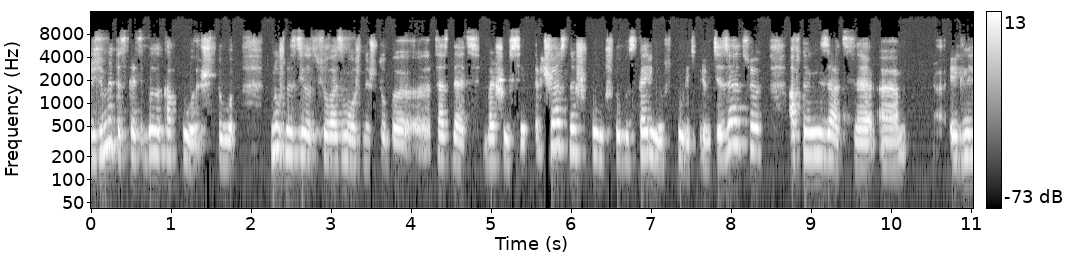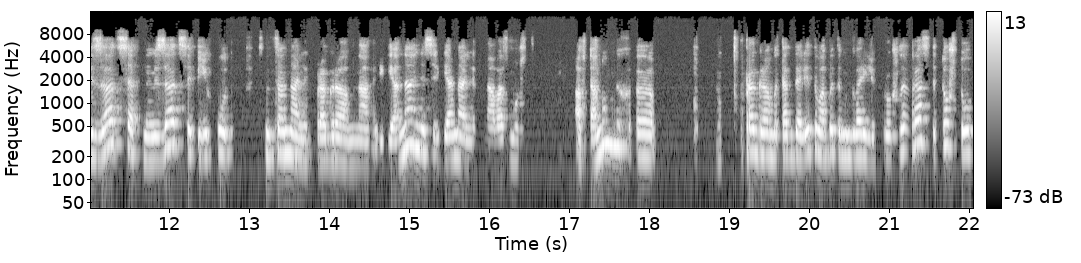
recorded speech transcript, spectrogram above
резюме, так сказать, было какое, что нужно сделать все возможное, чтобы э, создать большой сектор частных школ, чтобы скорее ускорить приватизацию, автономизация, э, регионализация, автономизация, переход с национальных программ на региональные, с региональных на возможность автономных э, программ и так далее. Это об этом мы говорили в прошлый раз. Это то, что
